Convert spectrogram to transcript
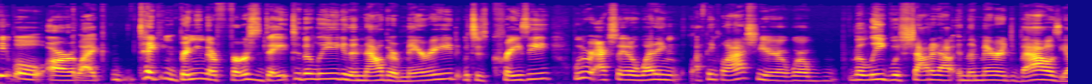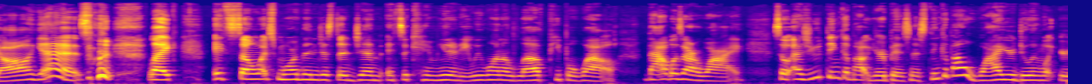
people are like taking bringing their first date to the league and then now they're married which is crazy. We were actually at a wedding i think last year where the league was shouted out in the marriage vows y'all. Yes. Like it's so much more than just a gym. It's a community. We want to love people well. That was our why. So as you think about your business think about why you're doing what you're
